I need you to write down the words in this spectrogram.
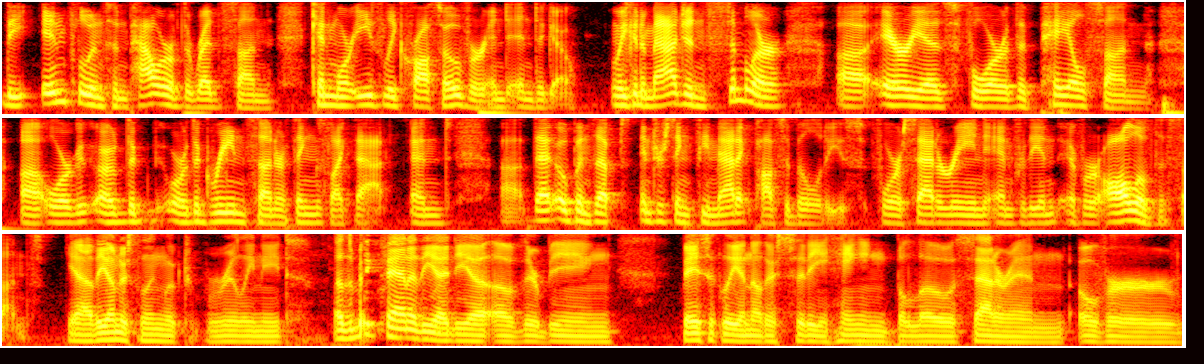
the influence and power of the red sun can more easily cross over into indigo. We can imagine similar uh, areas for the pale sun uh, or, or, the or the green sun or things like that, and uh, that opens up interesting thematic possibilities for Satyrine and for the for all of the suns. Yeah, the undersling looked really neat. I was a big fan of the idea of there being basically another city hanging below Satyrine over.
